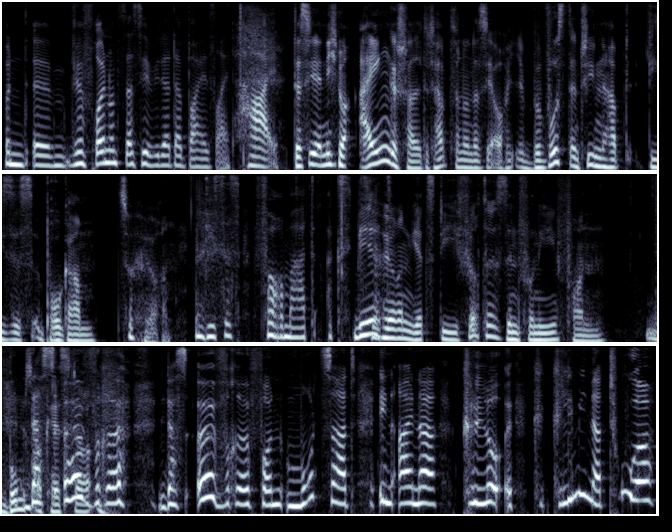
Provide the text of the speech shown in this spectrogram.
und ähm, wir freuen uns, dass ihr wieder dabei seid. Hi. Dass ihr nicht nur eingeschaltet habt, sondern dass ihr auch bewusst entschieden habt, dieses Programm zu hören. In dieses Format Wir akzeptiert. hören jetzt die vierte Sinfonie von Bums das. Övre, das Övre von Mozart in einer Klo Kliminatur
